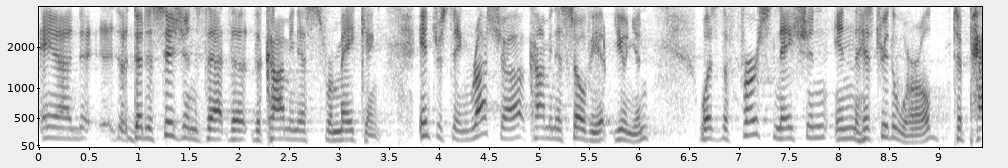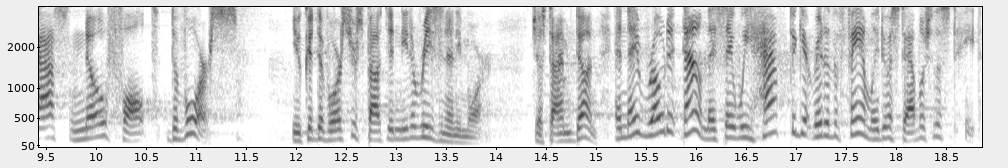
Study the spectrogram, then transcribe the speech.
and the decisions that the, the communists were making. Interesting, Russia, communist Soviet Union, was the first nation in the history of the world to pass no fault divorce. You could divorce your spouse, didn't need a reason anymore. Just, I'm done. And they wrote it down. They say, we have to get rid of the family to establish the state.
